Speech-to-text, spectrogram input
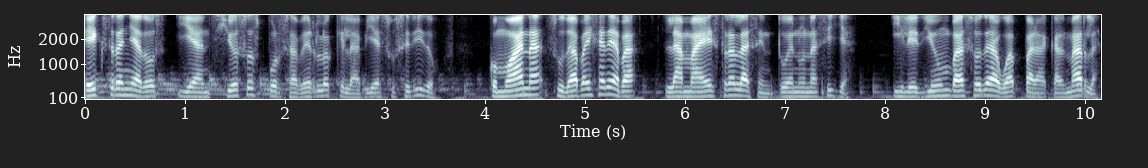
extrañados y ansiosos por saber lo que le había sucedido. Como Ana sudaba y jadeaba, la maestra la sentó en una silla y le dio un vaso de agua para calmarla.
